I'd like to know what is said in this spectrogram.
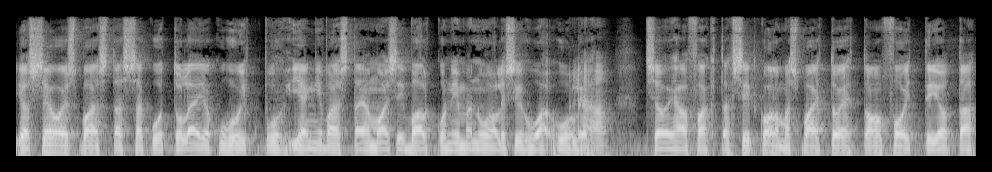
jos se olisi vastassa, kun tulee joku huippu jengi vasta ja mä olisin valkku, niin mä nuolisin hu- huulia. Se on ihan fakta. Sitten kolmas vaihtoehto on Foitti, jota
